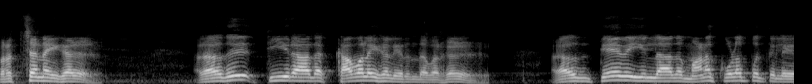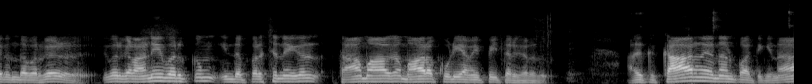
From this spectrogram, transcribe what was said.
பிரச்சனைகள் அதாவது தீராத கவலைகள் இருந்தவர்கள் அதாவது தேவையில்லாத மனக்குழப்பத்தில் இருந்தவர்கள் இவர்கள் அனைவருக்கும் இந்த பிரச்சனைகள் தாமாக மாறக்கூடிய அமைப்பை தருகிறது. அதுக்கு காரணம் என்னன்னு பார்த்தீங்கன்னா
